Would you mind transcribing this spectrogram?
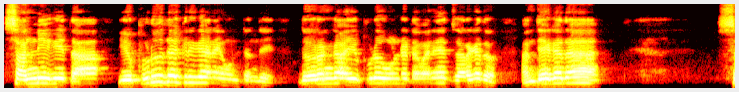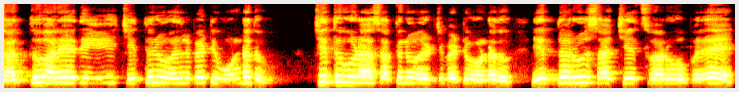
సన్నిహిత ఎప్పుడూ దగ్గరగానే ఉంటుంది. దూరంగా ఎప్పుడూ ఉండటం అనేది జరగదు. అంతే కదా? సత్తు అనేది చిత్తును వదిలిపెట్టి ఉండదు. చిత్తు కూడా సత్తును విడిచిపెట్టి ఉండదు. ఇద్దరు సచిత్ స్వరూపులే.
